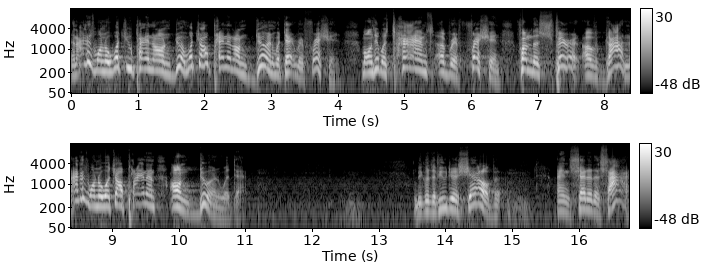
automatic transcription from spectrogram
And I just wonder what you planning on doing. What y'all planning on doing with that refreshing? Well, it was times of refreshing from the Spirit of God. And I just wonder what y'all planning on doing with that. Because if you just shelve it and set it aside,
